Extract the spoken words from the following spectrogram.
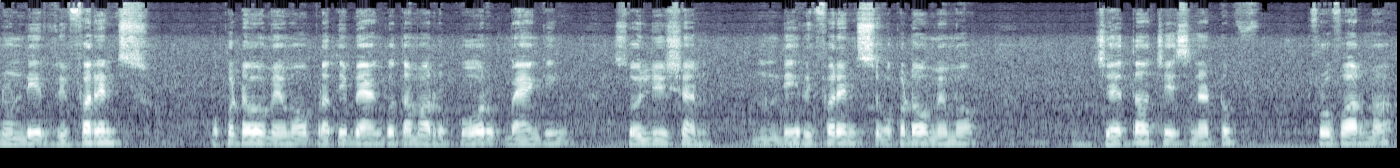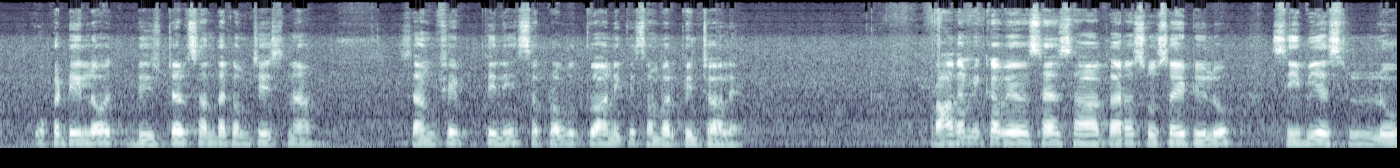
నుండి రిఫరెన్స్ ఒకటో మెమో ప్రతి బ్యాంకు తమ కోర్ బ్యాంకింగ్ సొల్యూషన్ నుండి రిఫరెన్స్ ఒకటో మెమో జత చేసినట్టు ప్రొఫార్మా ఒకటిలో డిజిటల్ సంతకం చేసిన సంక్షిప్తిని ప్రభుత్వానికి సమర్పించాలి. ప్రాథమిక వ్యవసాయ సహకార సొసైటీలు సిబిఎస్లు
